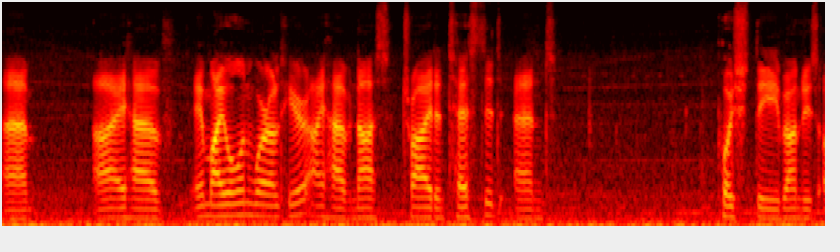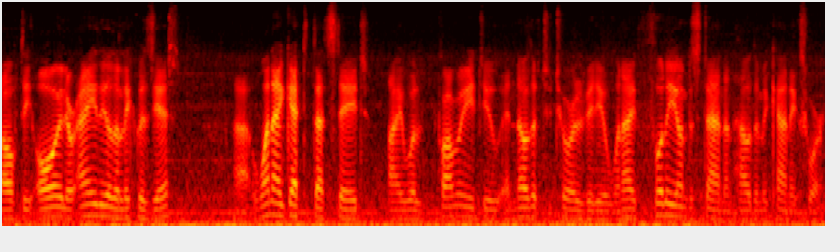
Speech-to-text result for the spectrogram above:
Um, I have, in my own world here, I have not tried and tested and pushed the boundaries of the oil or any of the other liquids yet. Uh, when I get to that stage, I will probably do another tutorial video when I fully understand on how the mechanics work.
